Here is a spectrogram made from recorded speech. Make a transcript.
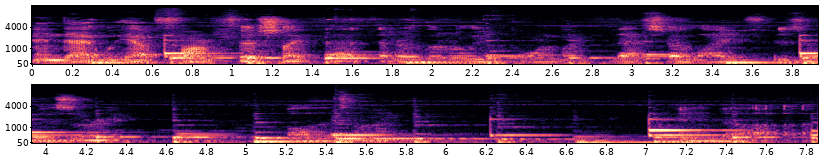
and that we have farm fish like that that are literally born like that's their life is misery all the time and uh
